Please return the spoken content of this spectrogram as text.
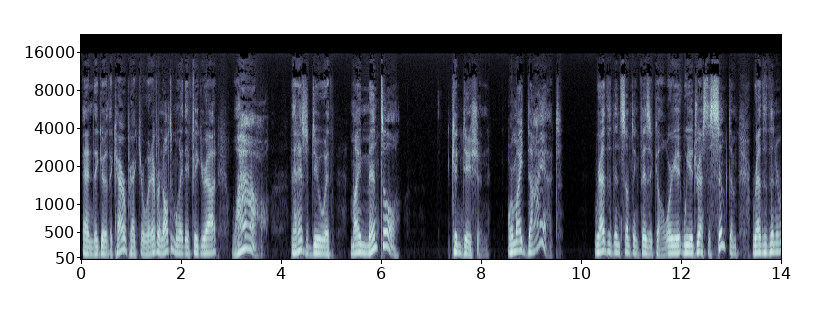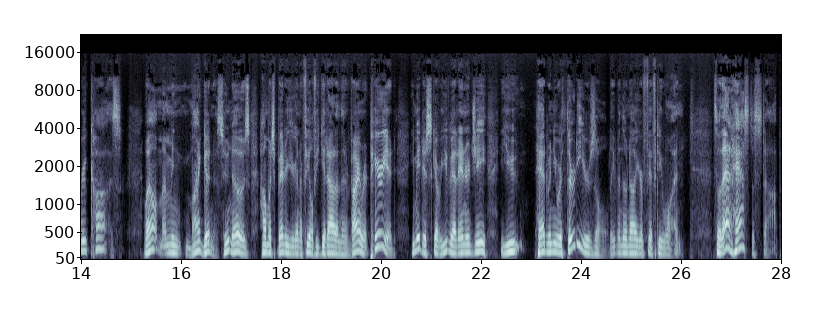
and they go to the chiropractor or whatever, and ultimately they figure out, wow, that has to do with my mental condition or my diet rather than something physical, where we address the symptom rather than a root cause. Well, I mean, my goodness, who knows how much better you're going to feel if you get out of the environment, period. You may discover you've got energy you had when you were 30 years old, even though now you're 51. So that has to stop.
